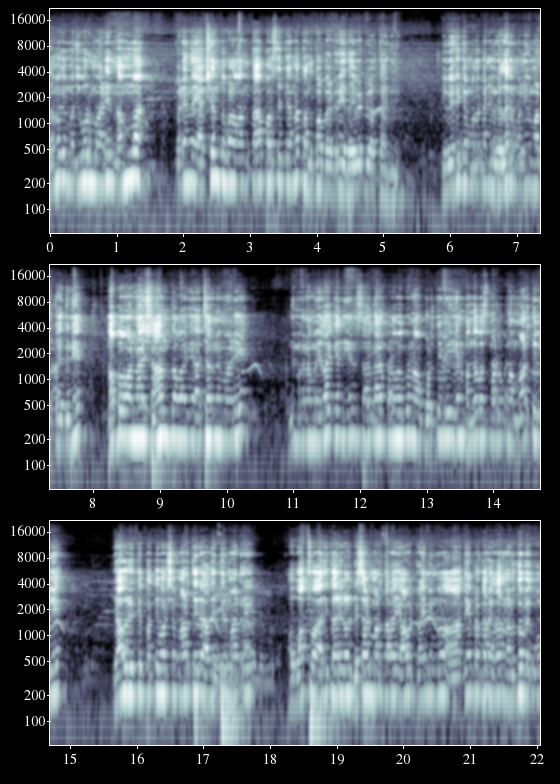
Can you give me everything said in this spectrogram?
ನಮಗೆ ಮಜಬೂರ್ ಮಾಡಿ ನಮ್ಮ ಕಡೆಯಿಂದ ಆ್ಯಕ್ಷನ್ ತಗೊಳ್ಳುವಂಥ ಪರಿಸ್ಥಿತಿಯನ್ನು ತಂದುಕೊಳ್ಬೇಡ್ರಿ. ದಯವಿಟ್ಟು ಹೇಳ್ತಾ ಇದ್ದೀನಿ. ಈ ವೇದಿಕೆ ಮೂಲಕ ನಿಮ್ಗೆಲ್ಲರಿಗೂ ಮನವಿ ಮಾಡ್ತಾ ಇದ್ದೀನಿ. ಹಬ್ಬವನ್ನು ಶಾಂತವಾಗಿ ಆಚರಣೆ ಮಾಡಿ ನಿಮಗೆ ನಮ್ಮ ಇಲಾಖೆಯಿಂದ ಏನು ಸಹಕಾರ ಕೊಡಬೇಕು, ನಾವು ಕೊಡ್ತೀವಿ. ಏನು ಬಂದೋಬಸ್ತ್ ಮಾಡಬೇಕು, ನಾವು ಮಾಡ್ತೀವಿ. ಯಾವ ರೀತಿ ಪ್ರತಿ ವರ್ಷ ಮಾಡ್ತೀರಿ ಅದೇ ರೀತಿ ಮಾಡ್ರಿ ಆ ವಕ್ಫ್ ಅಧಿಕಾರಿಗಳು ಡಿಸೈಡ್ ಮಾಡ್ತಾರೆ? ಯಾವ ಟೈಮಿಂಗು ಅದೇ ಪ್ರಕಾರ ಎಲ್ಲರೂ ನಡ್ಕೋಬೇಕು.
